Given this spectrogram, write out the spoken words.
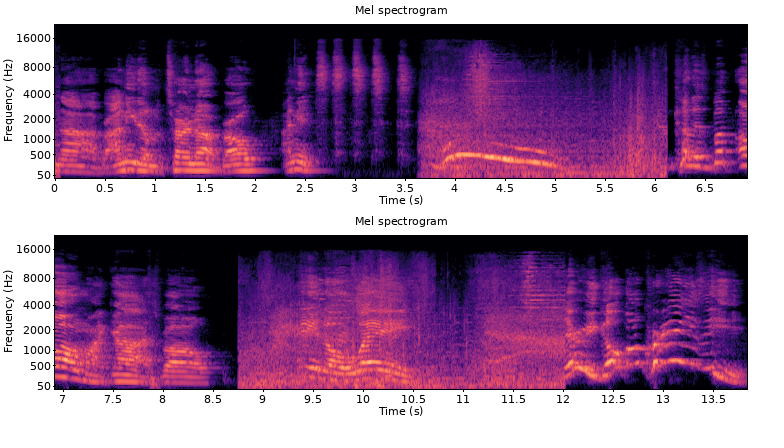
Nah, bro. I need him to turn up, bro. I need. Woo! Cut his book. Oh my gosh, bro. Ain't no way. There he go. Go crazy.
